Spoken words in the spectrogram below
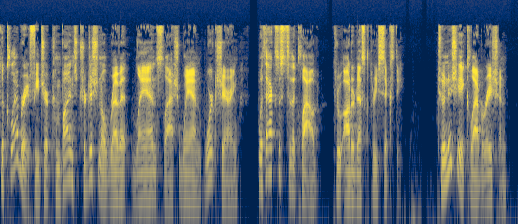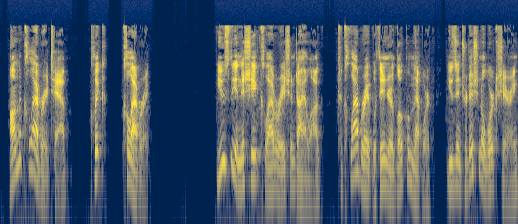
The Collaborate feature combines traditional Revit LAN slash WAN work sharing with access to the cloud through Autodesk 360. To initiate collaboration, on the Collaborate tab, click Collaborate. Use the Initiate Collaboration dialog to collaborate within your local network using traditional work sharing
